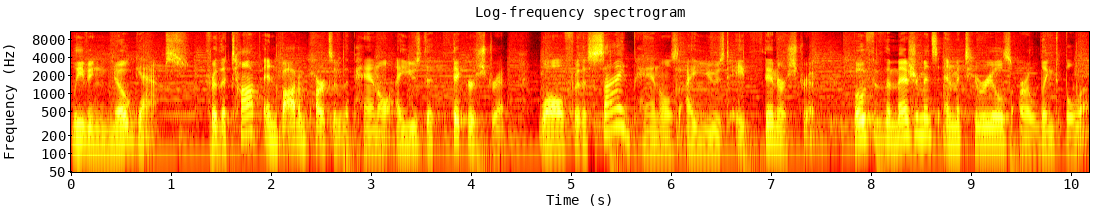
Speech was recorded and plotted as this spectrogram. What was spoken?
leaving no gaps. For the top and bottom parts of the panel, I used a thicker strip, while for the side panels, I used a thinner strip. Both of the measurements and materials are linked below.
